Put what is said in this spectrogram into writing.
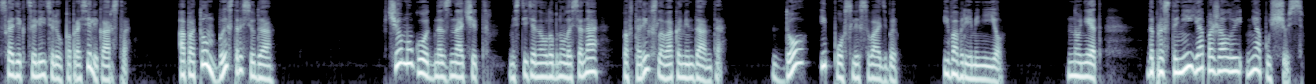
Сходи к целителю, попроси лекарства. А потом быстро сюда. В чем угодно, значит, мстительно улыбнулась она, повторив слова коменданта. До и после свадьбы. И во время нее. Но нет, до простыни я, пожалуй, не опущусь.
